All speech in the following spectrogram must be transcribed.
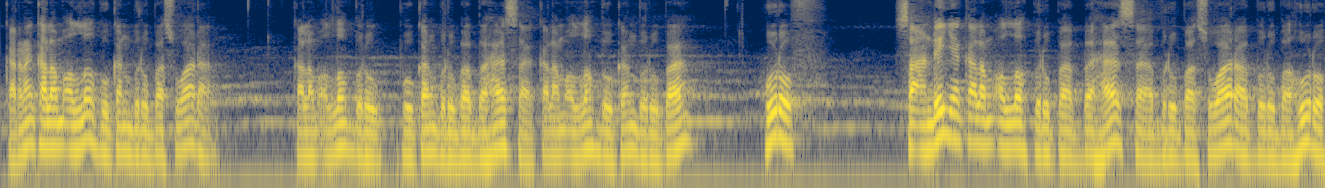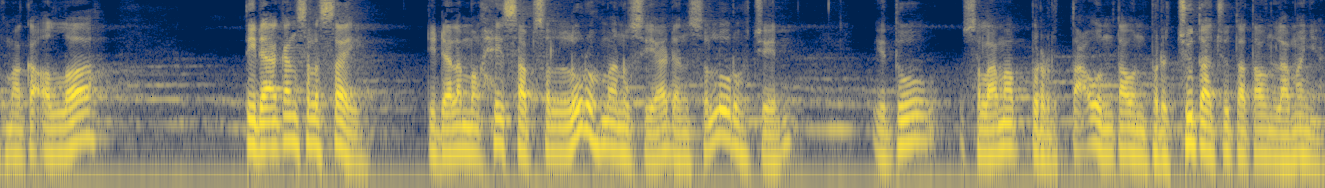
Karena kalam Allah bukan berupa suara. Kalam Allah bukan berupa bahasa. Kalam Allah bukan berupa huruf. Seandainya kalam Allah berupa bahasa, berupa suara, berupa huruf, maka Allah tidak akan selesai di dalam menghisap seluruh manusia dan seluruh jin itu selama bertahun-tahun, berjuta-juta tahun lamanya.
